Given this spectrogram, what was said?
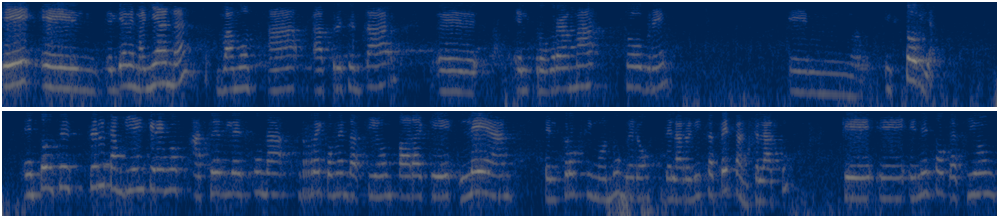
Eh, el día de mañana vamos a, presentar eh, el programa sobre em, historia. Entonces, pero también queremos hacerles una recomendación para que lean el próximo número de la revista Tetanclato, que eh, en esta ocasión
